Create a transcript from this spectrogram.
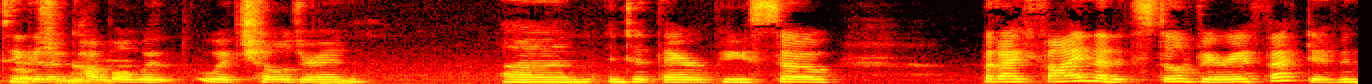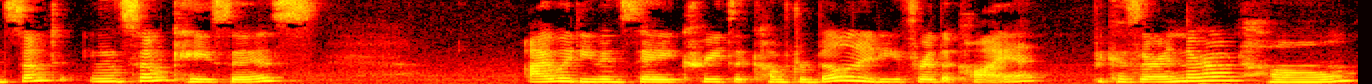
to get a couple with with children um, into therapy. So, but I find that it's still very effective in some in some cases. I would even say it creates a comfortability for the client because they're in their own home.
